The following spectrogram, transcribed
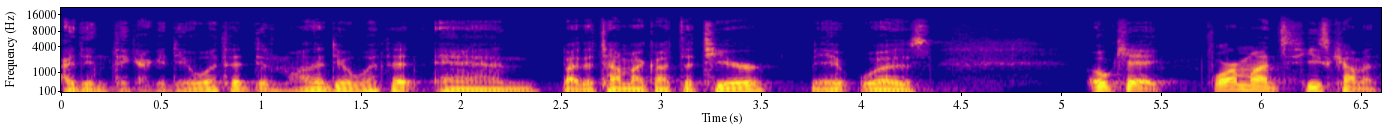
I didn't think I could deal with it, didn't want to deal with it. And by the time I got to TIRR, it was, okay, four months, he's coming.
